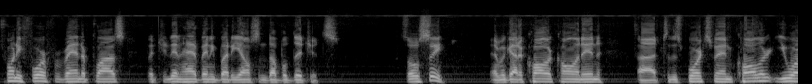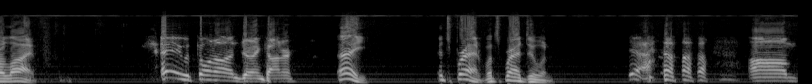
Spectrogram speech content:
24 for Vander Plas, but you didn't have anybody else in double digits. So we'll see. And we got a caller calling in uh, to the Sports Fan. Caller, you are live. Hey, what's going on, Joe and Connor? Hey, it's Brad. What's Brad doing? Yeah. um,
